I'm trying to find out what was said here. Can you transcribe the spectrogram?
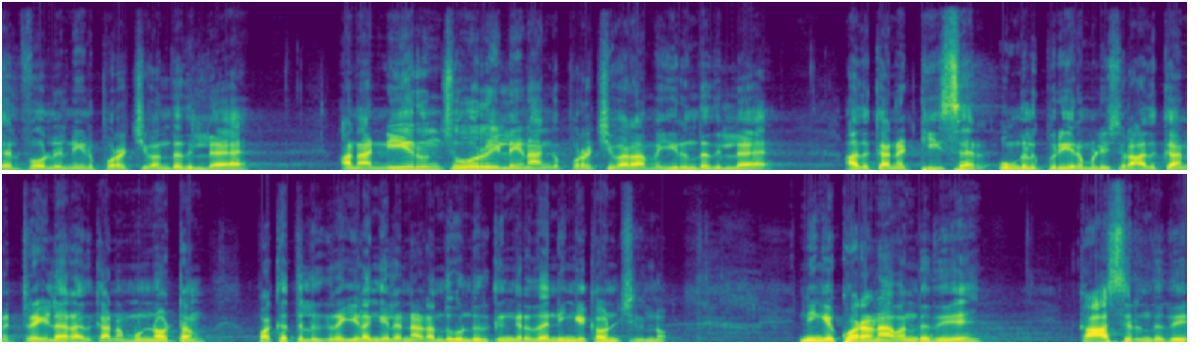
செல்ஃபோன் இல்லைன்னு புரட்சி வந்ததில்லை. ஆனால் நீரும் சோறு இல்லைன்னா அங்கே புரட்சி வராமல் இருந்ததில்லை. அதுக்கான டீசர் உங்களுக்கு புரிகிற மொழி சொல்கிறோம் அதுக்கான ட்ரெய்லர் அதுக்கான முன்னோட்டம் பக்கத்தில் இருக்கிற இலங்கையில் நடந்து கொண்டு இருக்குங்கிறத நீங்கள் கவனிச்சுக்கணும். நீங்கள் கொரோனா வந்தது காசு இருந்தது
